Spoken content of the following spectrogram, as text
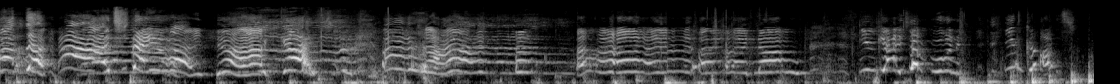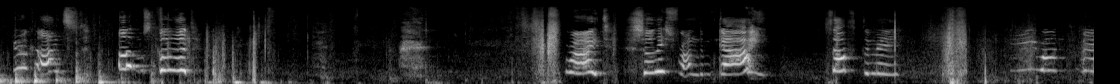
What the? Ah, stay away! Ah, guys! no! You guys have won! You guys! You guys! I'm scared! So this random guy is after me. He wants me.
